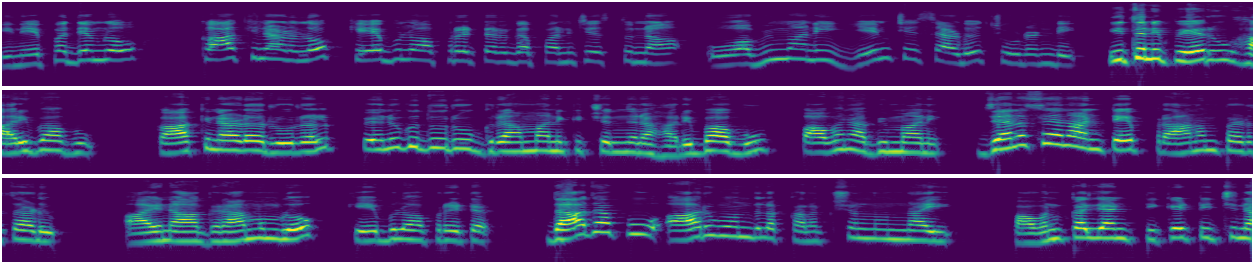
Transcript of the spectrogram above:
ఈ నేపథ్యంలో కాకినాడలో కేబుల్ ఆపరేటర్గా పనిచేస్తున్న ఓ అభిమాని ఏం చేశాడో చూడండి. ఇతని పేరు హరిబాబు. కాకినాడ రూరల్ పెనుగుదూరు గ్రామానికి చెందిన హరిబాబు పవన్ అభిమాని. జనసేన అంటే ప్రాణం పెడతాడు. ఆయన ఆ గ్రామంలో కేబుల్ ఆపరేటర్. దాదాపు ఆరు వందల కనెక్షన్లున్నాయి పవన్ కళ్యాణ్ టికెట్ ఇచ్చిన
